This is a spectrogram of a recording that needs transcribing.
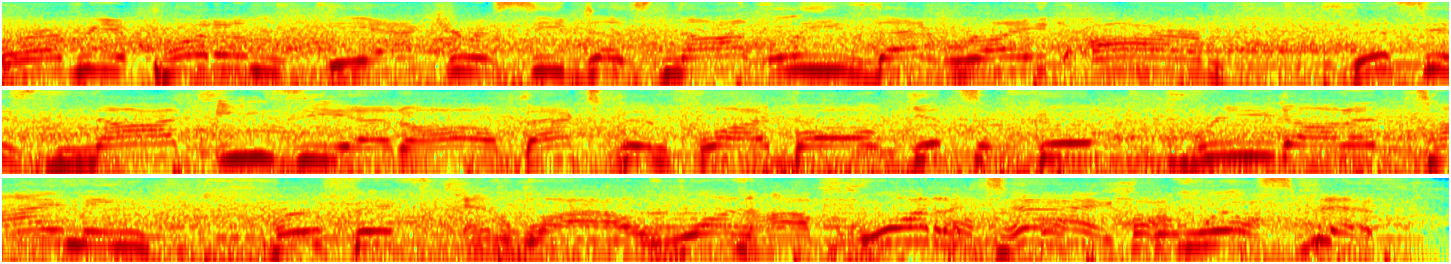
Wherever you put him, the accuracy does not leave that right arm. This is not easy at all. Backspin fly ball gets a good read on it. Timing perfect. And wow, one hop. What a tag from Will Smith.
